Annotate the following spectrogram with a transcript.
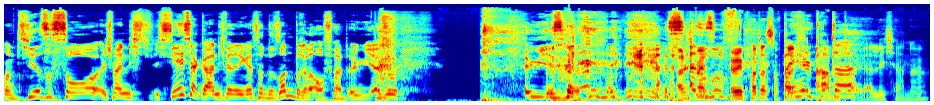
Und hier ist es so, ich meine, ich, ich sehe es ja gar nicht, wenn er die ganze Zeit eine Sonnenbrille aufhat irgendwie. Also irgendwie ist, ist Aber ich also mein, so, Harry Potter ist doch bei deutlich Harry Potter- abenteuerlicher, ne?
